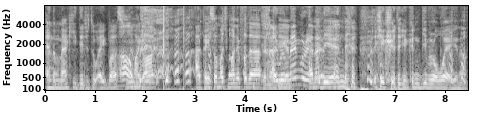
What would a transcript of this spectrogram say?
And the uh, Mackie Digital 8 bus. Oh Remember my God! I paid so much money for that, and at I the remember it, end, and at the end, you could you couldn't give it away. You know,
